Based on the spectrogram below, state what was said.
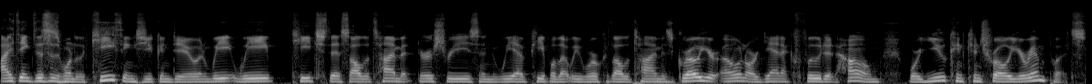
I think this is one of the key things you can do, and we we teach this all the time at nurseries, and we have people that we work with all the time, is grow your own organic food at home where you can control your inputs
